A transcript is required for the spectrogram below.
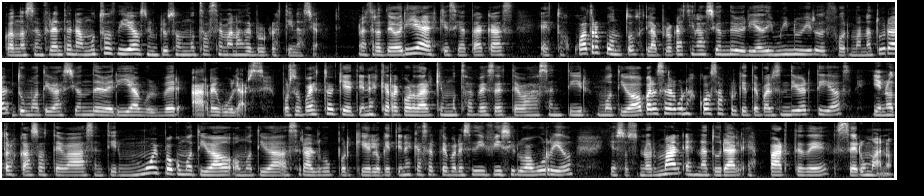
cuando se enfrenten a muchos días o incluso muchas semanas de procrastinación. Nuestra teoría es que si atacas estos cuatro puntos, la procrastinación debería disminuir de forma natural y tu motivación debería volver a regularse. Por supuesto que tienes que recordar que muchas veces te vas a sentir motivado para hacer algunas cosas porque te parecen divertidas y en otros casos te vas a sentir muy poco motivado o motivada a hacer algo porque lo que tienes que hacer te parece difícil o aburrido y eso es normal, es natural, es parte de ser humano.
